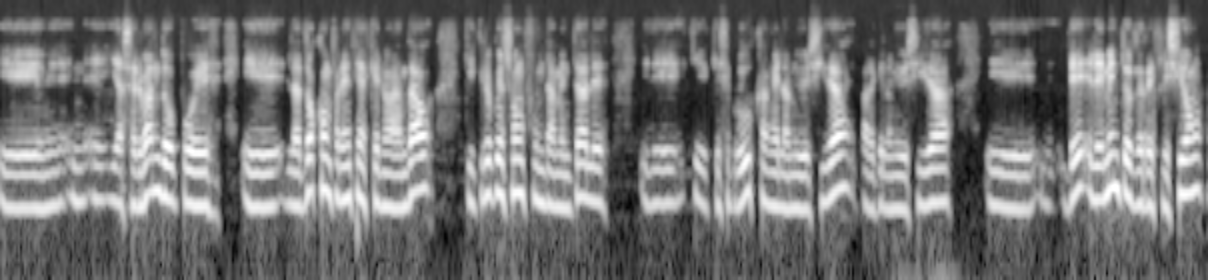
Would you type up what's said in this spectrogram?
y observando pues las dos conferencias que nos han dado, que creo que son fundamentales que, que, se produzcan en la universidad, para que la universidad dé elementos de reflexión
